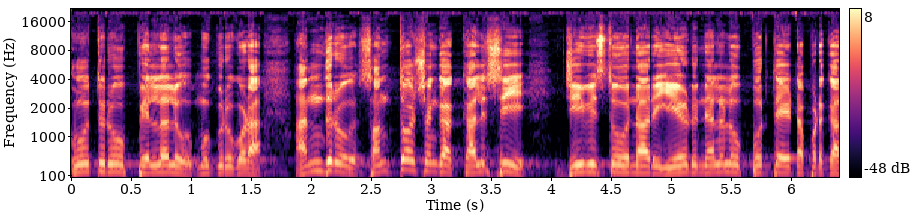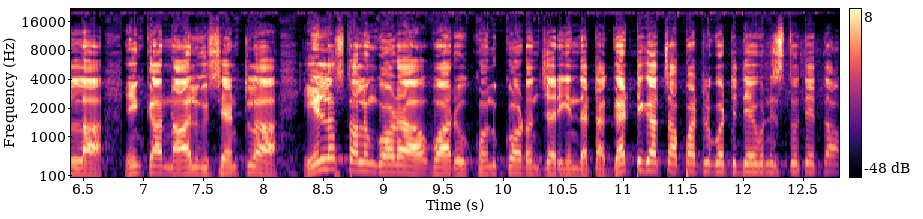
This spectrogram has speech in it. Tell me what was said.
కూతురు పిల్లలు ముగ్గురు కూడా అందరూ సంతోషంగా కలిసి జీవిస్తూ ఉన్నారు. ఏడు నెలలు పూర్తయ్యేటప్పటికల్లా ఇంకా నాలుగు నాలుగు సెంట్ల ఇళ్ళ స్థలం కూడా వారు కొనుక్కోవడం జరిగిందట. గట్టిగా చప్పట్లు కొట్టి దేవుని స్థుతిద్దాం.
